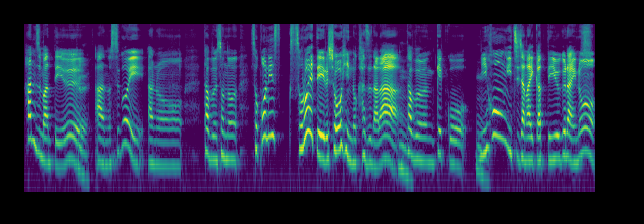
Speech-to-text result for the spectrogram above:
ハンズマンっていう、はいあのすごいあの多分そのそこに揃えている商品の数なら、うん多分結構うん日本一じゃないかっていうぐらいの、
